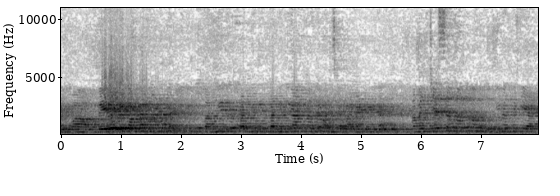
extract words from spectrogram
ನಿಮ್ಮ ಬೇರೆ ಬೇರೆ ಕಂಪೇರ್ ಮಾಡಿದ್ರೆ ಬಂದಿದ್ದು ಬಂದಿದ್ದು ಬಂದಿದ್ದೀರಾ ಅಂತಂದ್ರೆ ಒನ್ ಸ್ಟೆಪ್ ಆಗಿರ್ತೀರಾ ಆಮೇಲೆ ಚೆಸ್ ಅನ್ನೋದು ಒಂದು ಬುದ್ಧಿವಂತಿಕೆ ಆಟ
